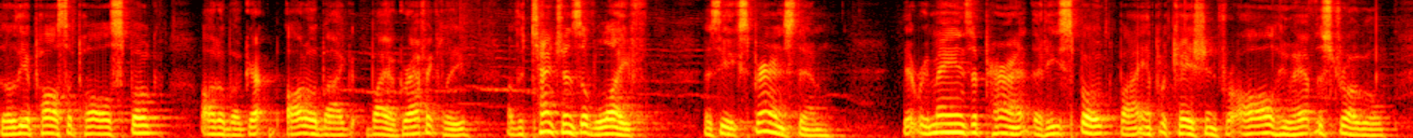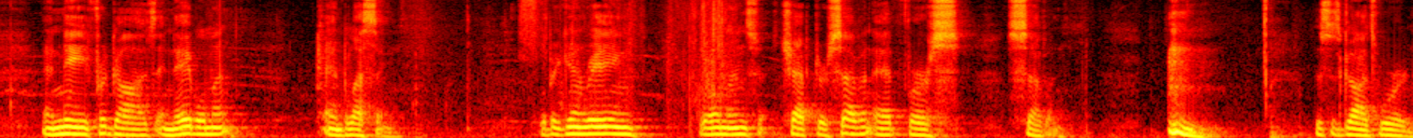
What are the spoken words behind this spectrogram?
Though the Apostle Paul spoke autobiographically of the tensions of life as he experienced them, it remains apparent that he spoke by implication for all who have the struggle and need for God's enablement and blessing. We'll begin reading Romans chapter 7 at verse 7. this is God's word.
